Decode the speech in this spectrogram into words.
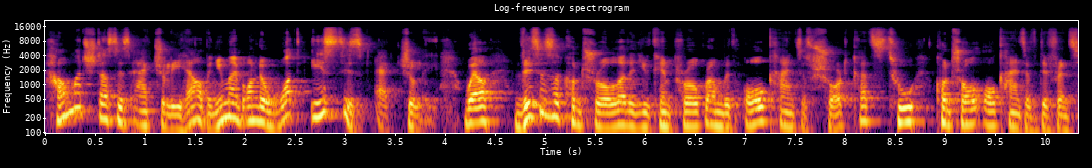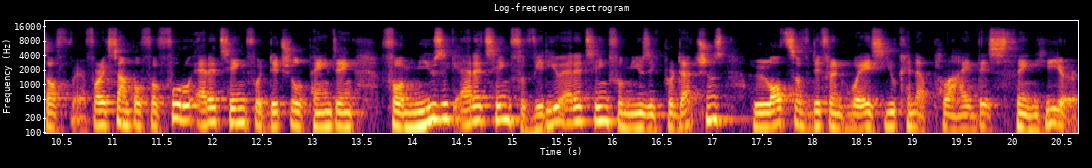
how much does this actually help? And you might wonder, what is this actually? Well, this is a controller that you can program with all kinds of shortcuts to control all kinds of different software. For example, for photo editing, for digital painting, for music editing, for video editing, for music productions, lots of different ways you can apply this thing here.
